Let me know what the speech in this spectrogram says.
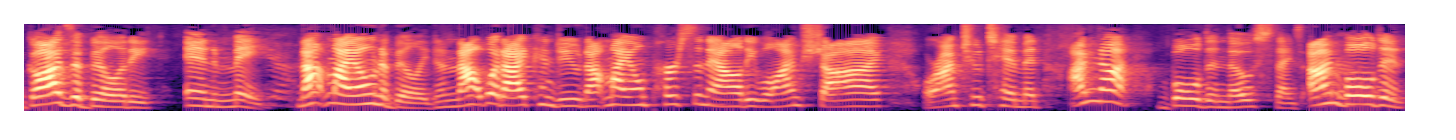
God's ability in me, Yeah. not my own ability, not what I can do, not my own personality. Well, I'm shy or I'm too timid. I'm not bold in those things. I'm bold in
